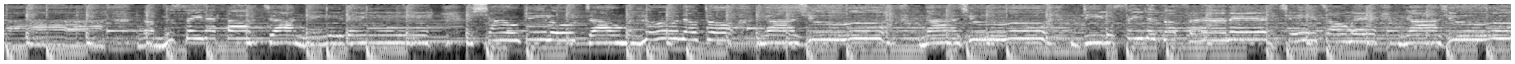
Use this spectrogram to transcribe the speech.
တာငါမစိတ်နဲ့တာကြနေတယ် ရှောင်ပြေလို့တောင်မလို့တော့တော့ငါယူငါယူဒီလိုစိတ်နဲ့စဆန်နဲ့ချေချောင်းမဲ့ငါယူ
